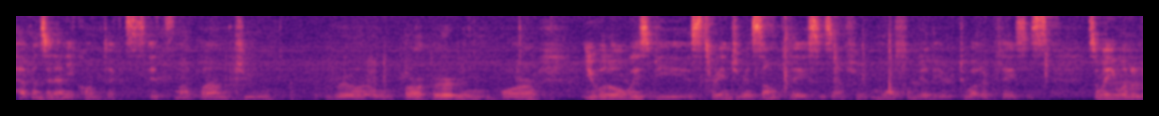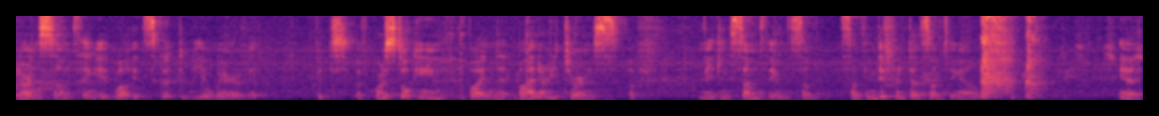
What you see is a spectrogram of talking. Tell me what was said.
happens in any context. It's not bound to rural or urban, or you will always be a stranger in some places and more familiar to other places. So when you want to learn something, it, well, it's good to be aware of it. But of course, talking in bin- binary terms of making something some, something different than something else. yeah.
